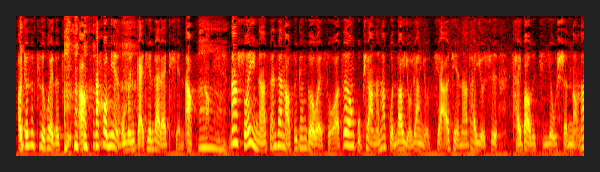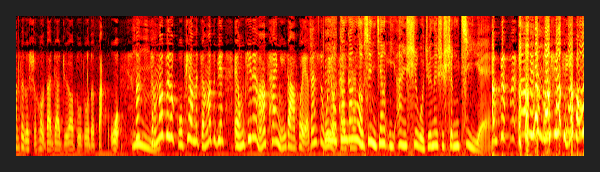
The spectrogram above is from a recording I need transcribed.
哦，就是智慧的智啊。那后面我们改天再来填啊。好。啊，那所以呢，珊珊老师跟各位说，这种股票呢，它滚到有量有价，而且呢，它又是财报的绩优生哦。那这个时候大家就要多多的把握。那嗯讲到这个股票呢，讲到这边，哎，我们今天好像猜谜大会啊，但是我有刚刚老师你这样一暗示，我觉得那是生计耶。啊，对，啊，那是卢萱姐又把我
